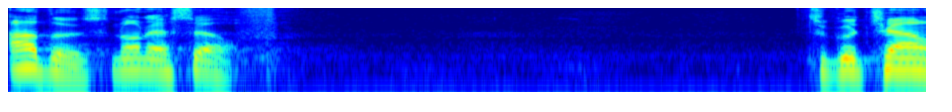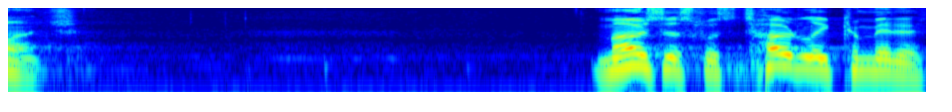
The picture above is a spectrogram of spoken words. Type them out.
others, not ourselves? It's a good challenge. Moses was totally committed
